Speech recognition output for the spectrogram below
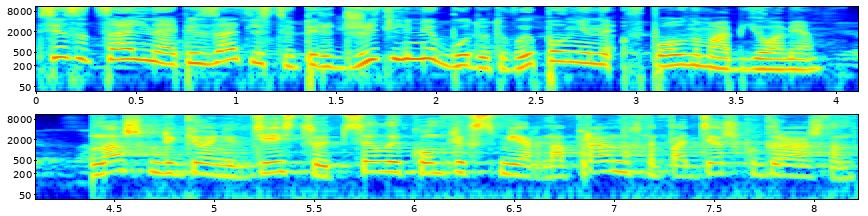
Все социальные обязательства перед жителями будут выполнены в полном объеме. В нашем регионе действует целый комплекс мер, направленных на поддержку граждан.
